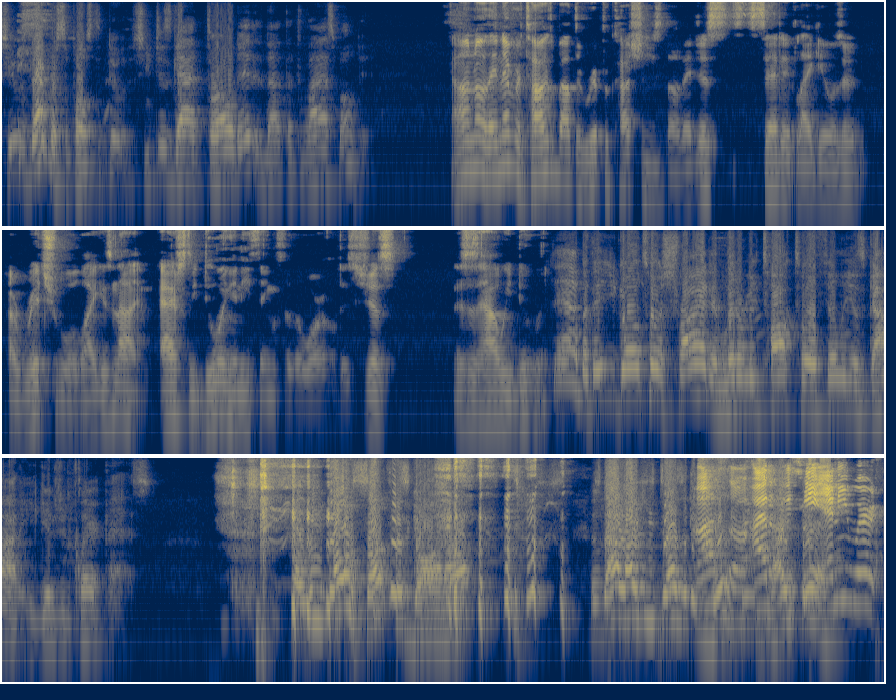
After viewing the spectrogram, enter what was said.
She was never supposed to do it. She just got thrown in at the last moment. I don't know. They never talked about the repercussions though. They just said it like it was a, a ritual. Like it's not actually doing anything for the world. It's just this is how we do it. Yeah, but then you go to a shrine and literally talk to Ophilia's god, and he gives you the cleric pass. so we know something's going on. It's not like he doesn't exist. Also, He's I don't, right is he anywhere?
